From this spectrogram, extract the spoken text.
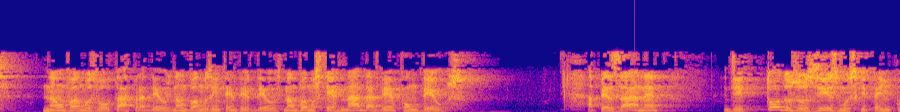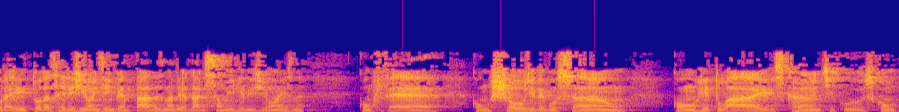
não vamos voltar para Deus, não vamos entender Deus, não vamos ter nada a ver com Deus. Apesar, né, de todos os ismos que tem por aí, todas as religiões inventadas, na verdade são irreligiões, né? Com fé, com show de devoção, com rituais, cânticos, com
